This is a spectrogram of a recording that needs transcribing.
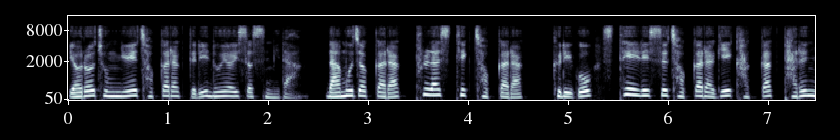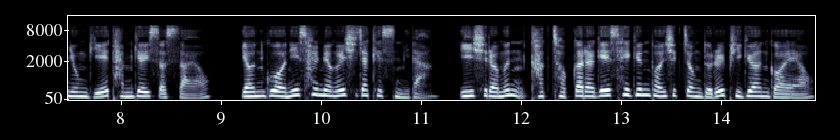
여러 종류의 젓가락들이 놓여 있었습니다. 나무 젓가락, 플라스틱 젓가락, 그리고 스테인리스 젓가락이 각각 다른 용기에 담겨 있었어요. 연구원이 설명을 시작했습니다. 이 실험은 각 젓가락의 세균 번식 정도를 비교한 거예요.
